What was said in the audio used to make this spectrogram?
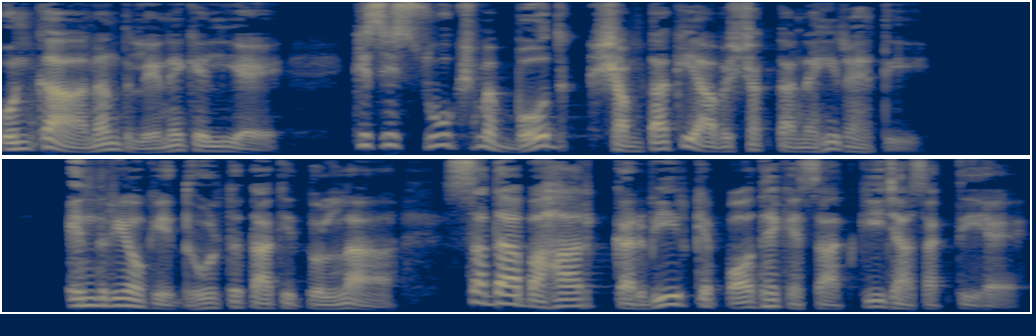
उनका आनंद लेने के लिए किसी सूक्ष्म बोध क्षमता की आवश्यकता नहीं रहती। इंद्रियों की धूर्तता की तुलना सदाबहार करवीर के पौधे के साथ की जा सकती है,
